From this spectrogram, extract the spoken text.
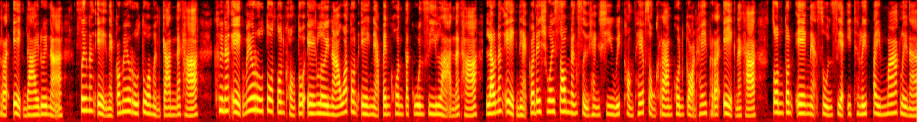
พระเอกได้ด้วยนะ ซึ่งนางเอกเนี่ยก็ไม่รู้ตัวเหมือนกันนะคะ คือนางเอกไม่รู้ตัวตนของตัวเองเลยนะว่าตนเองเนี่ยเป็นคนตระกูลซีหลานนะคะ แล้วนางเอกเนี่ยก็ได้ช่วยซ่อมหนังสือแห่งชีวิตของเทพสงครามคนก่อนให้พระเอกนะคะ จนตนเองเนี่ยสูญเสียอิทธิฤทธิ์ไปมากเลยนะ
